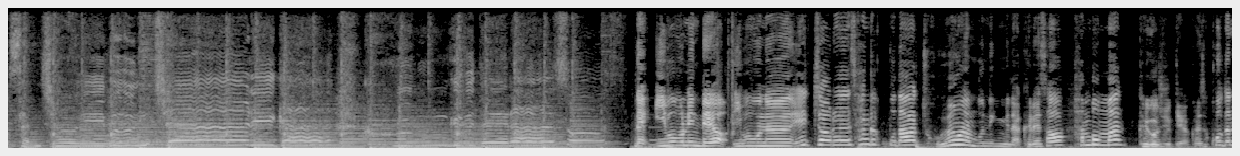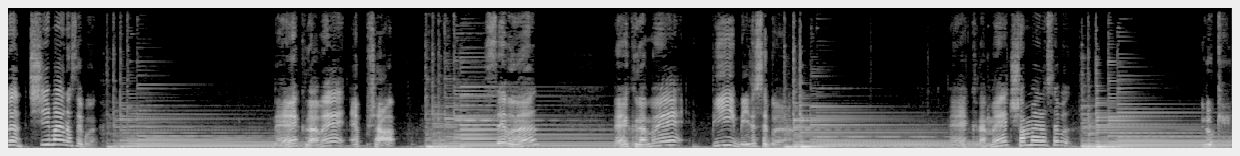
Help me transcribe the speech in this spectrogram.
상처 입은 자리가 그대라서 네, 이 부분인데요. 이 부분은 1절은 생각보다 조용한 분위기입니다. 그래서 한 번만 긁어줄게요. 그래서 코드는 C-7. 네, 그 다음에 F샵 7. 네, 그 다음에 B 메이저 7. 네, 그 다음에 G샵 마이너 7. 이렇게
